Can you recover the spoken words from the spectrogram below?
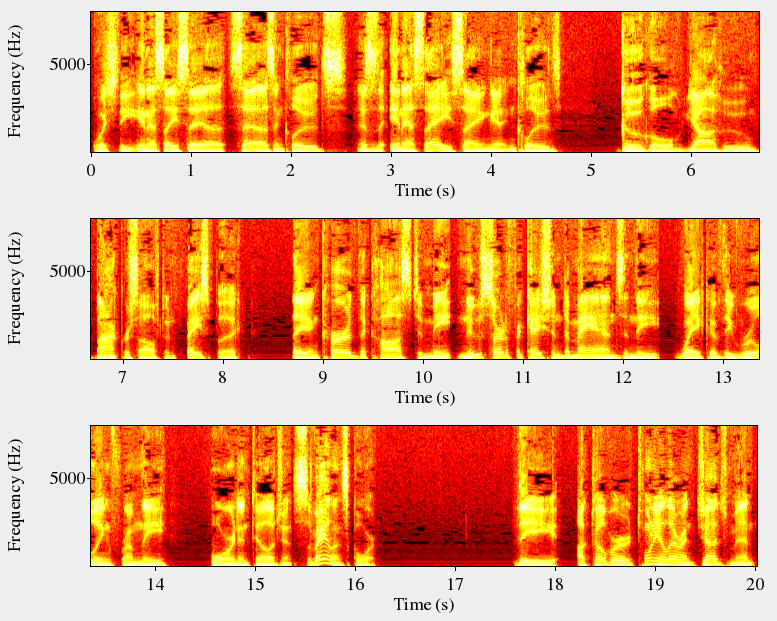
which the NSA say, says includes, this is the NSA saying it includes Google, Yahoo, Microsoft, and Facebook, they incurred the cost to meet new certification demands in the wake of the ruling from the Foreign Intelligence Surveillance Court. The October 2011 judgment,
